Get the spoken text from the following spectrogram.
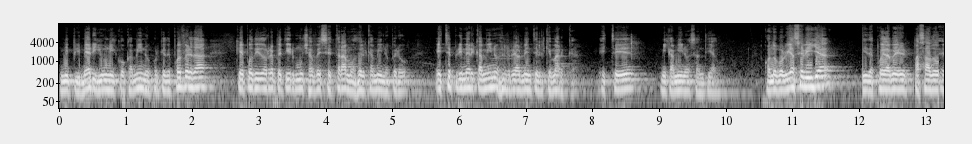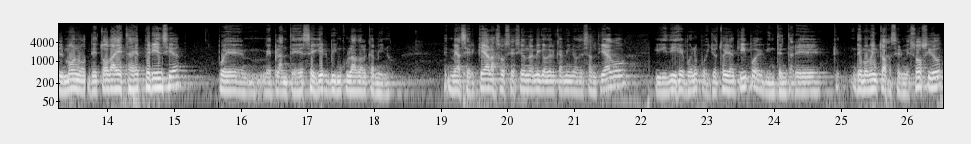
mi primer y único camino? Porque después, verdad, que he podido repetir muchas veces tramos del camino, pero este primer camino es realmente el que marca. Este es mi camino a Santiago. Cuando volví a Sevilla y después de haber pasado el mono de todas estas experiencias, pues me planteé seguir vinculado al camino. Me acerqué a la Asociación de Amigos del Camino de Santiago y dije, bueno, pues yo estoy aquí, pues intentaré de momento hacerme socio,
